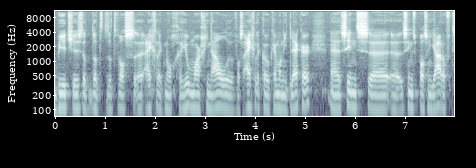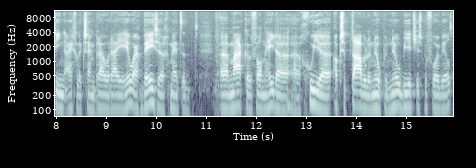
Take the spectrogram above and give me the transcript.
0.0 biertjes, dat, dat, dat was eh, eigenlijk nog heel marginaal. Dat was eigenlijk ook helemaal niet lekker. Eh, sinds, sinds pas een jaar of tien eigenlijk zijn brouwerijen heel erg bezig met het maken van hele goede, acceptabele 0.0 biertjes bijvoorbeeld.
